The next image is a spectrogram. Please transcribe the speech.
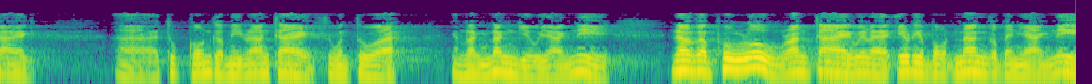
กายทุกคนก็มีร่างกายส่วนตัวกำลังนั่งอยู่อย่างนี้ แล้วก็ผู้รู้ร่างกายเวลาอิริยาบถนั่งก็เป็นอย่างนี้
